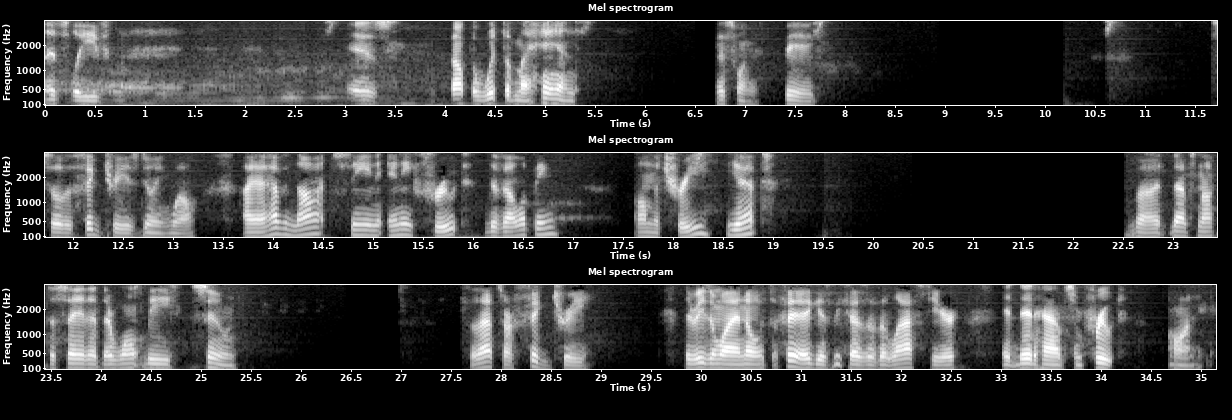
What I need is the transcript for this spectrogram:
This leaf is about the width of my hand. This one is big. So the fig tree is doing well. I have not seen any fruit developing on the tree yet. But that's not to say that there won't be soon. So that's our fig tree. The reason why I know it's a fig is because of the last year it did have some fruit on it.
